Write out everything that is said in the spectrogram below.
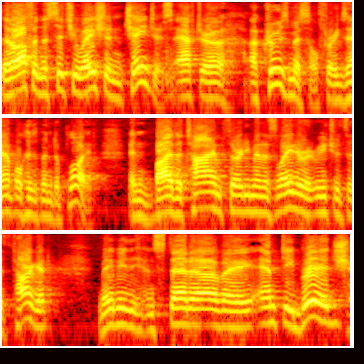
that often the situation changes after a, a, cruise missile, for example, has been deployed. And by the time 30 minutes later it reaches its target, maybe instead of an empty bridge,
